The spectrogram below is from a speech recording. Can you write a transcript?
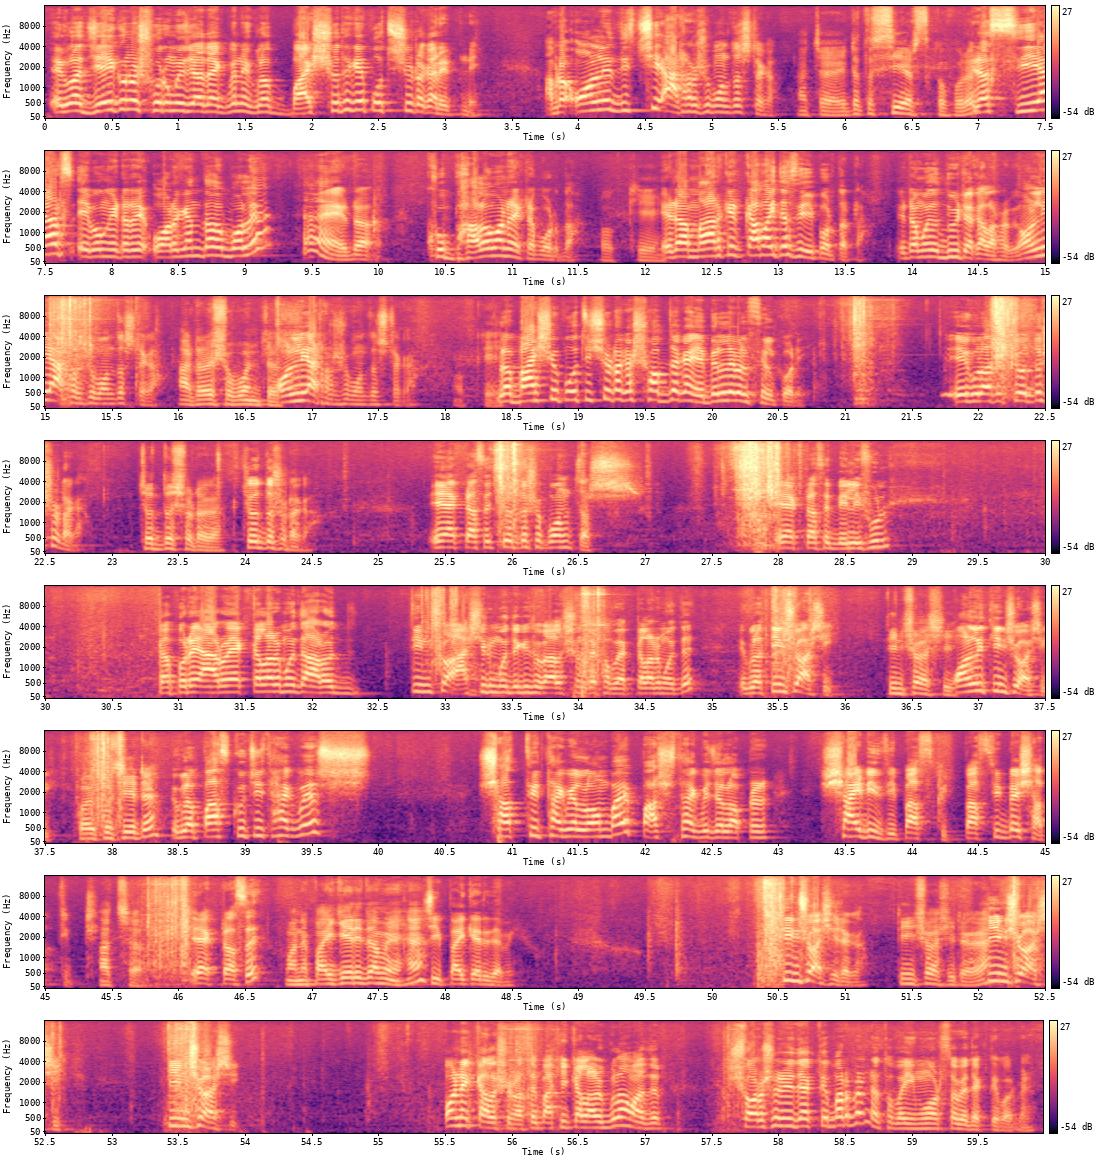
এগুলো যে কোনো শোরুমে যা দেখবেন এগুলো বাইশশো থেকে পঁচিশশো টাকা রেট নেই আমরা অনলি দিচ্ছি আঠারোশো পঞ্চাশ টাকা। আচ্ছা এটা তো সিয়ার্স কাপড় এটা সিয়ার্স এবং এটারে অর্গ্যানদা বলে হ্যাঁ এটা খুব ভালো মানের একটা পর্দা। ওকে। এটা মার্কেট কামাইতেছে এই পর্দাটা। এটার মধ্যে দুইটা কালার হবে অনলি আঠারোশো পঞ্চাশ টাকা। আঠারোশো পঞ্চাশ। অনলি আঠারোশো পঞ্চাশ টাকা। ওকে। এগুলো বাইশশো পঁচিশশো টাকা সব জায়গায় অ্যাভেলেবেল সেল করে। এগুলো আছে চোদ্দোশো টাকা। চোদ্দোশো টাকা। চোদ্দোশো টাকা। এ একটা আছে চোদ্দোশো পঞ্চাশ। এ একটা আছে বেলি ফুল। তারপরে আরও এক কালারের মধ্যে আরও তিনশো আশির মধ্যে কিছু কালেকশন দেখাবো এক কালারের মধ্যে। এগুলো তিনশো আশি। তিনশো আশি। অনলি তিনশো আশি। কয় কুচি এটা? এগুলো পাঁচ কুচি থাকবে সাত ফিট থাকবে লম্বায় পাশে থাকবে যেন আপনার ষাট ইঞ্চি পাঁচ ফিট পাঁচ ফিট বাই সাত ফিট। আচ্ছা। এ একটা আছে। মানে পাইকারি দামে হ্যাঁ? জি পাইকারি দামে। তিনশো আশি টাকা। তিনশো আশি টাকা। তিনশো আশি। তিনশো আশি। অনেক কালেকশন আছে, বাকি কালারগুলো আমাদের সরাসরি দেখতে পারবেন অথবা ইমো হোয়াটসঅ্যাপে দেখতে পারবেন।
